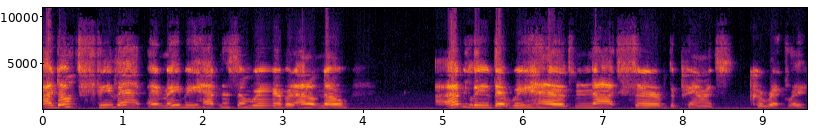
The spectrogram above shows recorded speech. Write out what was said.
I don't see that. It may be happening somewhere, but I don't know. I believe that we have not served the parents correctly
